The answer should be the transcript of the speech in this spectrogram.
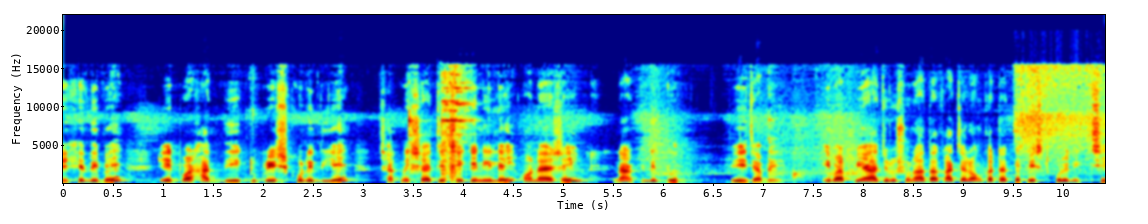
রেখে দেবে। এরপর হাত দিয়ে একটু প্রেস করে দিয়ে ছাঁকনির সাহায্যে ছেঁকে নিলেই অনায়াসেই নারকেলের দুধ পেয়ে যাবে। এবার পেঁয়াজ, রসুন, আদা, কাঁচা লঙ্কাটাকে পেস্ট করে নিচ্ছি।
